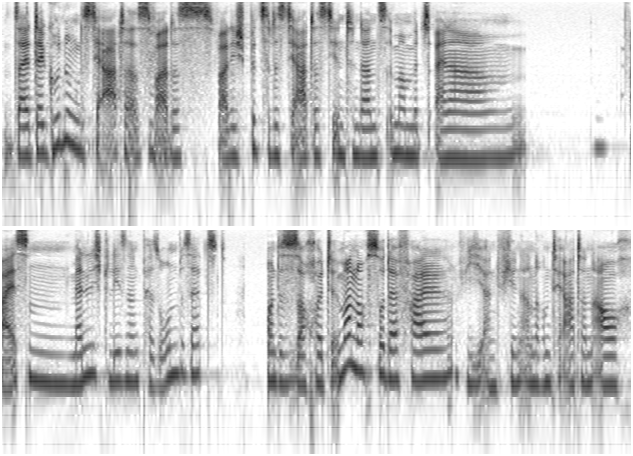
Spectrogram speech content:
seit der Gründung des Theaters war mhm. das war die Spitze des Theaters die Intendanz immer mit einer weißen männlich gelesenen Person besetzt und das ist auch heute immer noch so der Fall wie an vielen anderen Theatern auch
